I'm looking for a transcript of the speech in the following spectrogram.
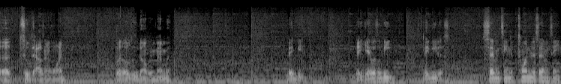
Uh, 2001. For those who don't remember, they beat. They gave us a beat. They beat us. 17 to 20 to 17.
